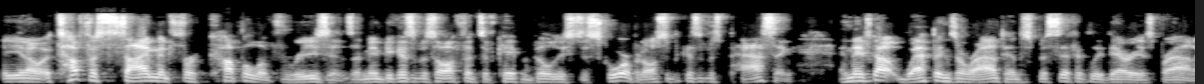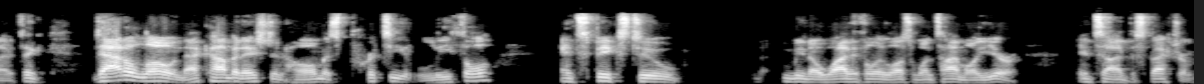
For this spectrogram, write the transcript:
you know, a tough assignment for a couple of reasons. I mean, because of his offensive capabilities to score, but also because of his passing, and they've got weapons around him, specifically Darius Brown. I think that alone, that combination at home, is pretty lethal, and speaks to you know why they've only lost one time all year inside the spectrum.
